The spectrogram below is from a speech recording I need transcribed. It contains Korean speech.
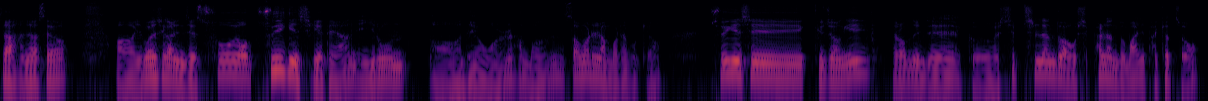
자, 안녕하세요. 어, 이번 시간에 이제 수, 수익인식에 대한 이론 어, 내용을 한번 서머리를 한번 해볼게요. 수익인식 규정이 여러분들 이제 그 17년도하고 18년도 많이 바뀌었죠.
